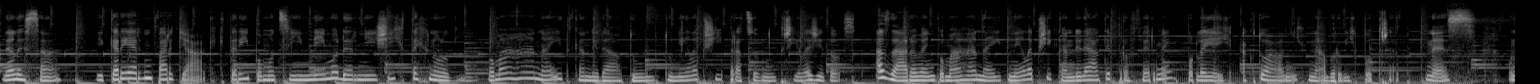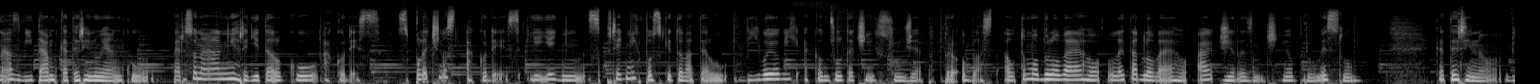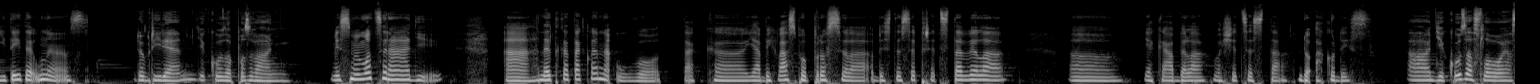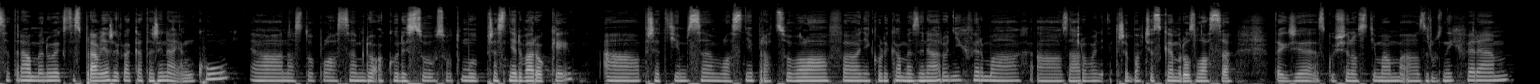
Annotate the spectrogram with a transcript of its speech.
Nelisa je kariérní parťák, který pomocí nejmodernějších technologií pomáhá najít kandidátům tu nejlepší pracovní příležitost a zároveň pomáhá najít nejlepší kandidáty pro firmy podle jejich aktuálních náborových potřeb. Dnes u nás vítám Kateřinu Janku, personální ředitelku Akodis. Společnost Akodis je jedním z předních poskytovatelů vývojových a konzultačních služeb pro oblast automobilového, letadlového a železničního průmyslu. Kateřino, vítejte u nás. Dobrý den, děkuji za pozvání. My jsme moc rádi. A hnedka takhle na úvod, tak eh, já bych vás poprosila, abyste se představila, eh, jaká byla vaše cesta do Akodis. Děkuji za slovo. Já se teda jmenuji, jak jste správně řekla, Kateřina Janku. Já nastoupila jsem do Akodisu, jsou tomu přesně dva roky. A předtím jsem vlastně pracovala v několika mezinárodních firmách a zároveň i třeba v Českém rozhlase. Takže zkušenosti mám z různých firm.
